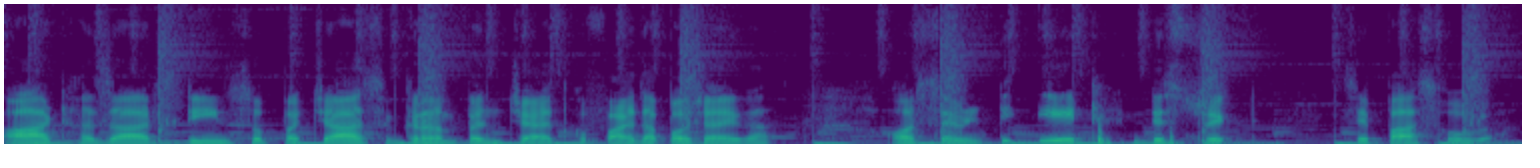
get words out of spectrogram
8,350 ग्राम पंचायत को फ़ायदा पहुंचाएगा और 78 डिस्ट्रिक्ट से पास होगा।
